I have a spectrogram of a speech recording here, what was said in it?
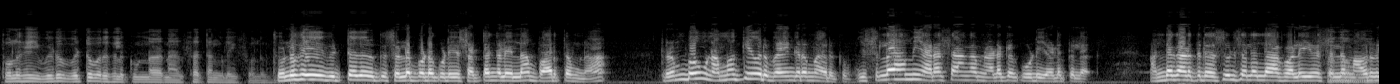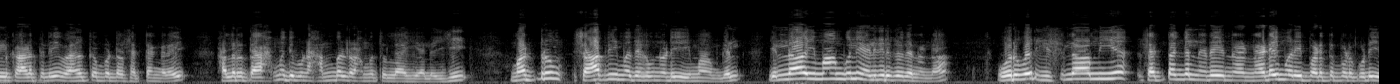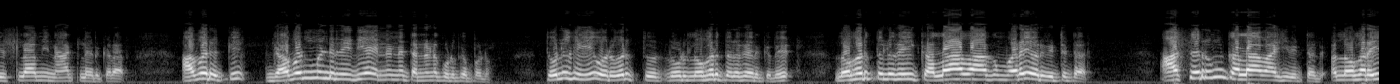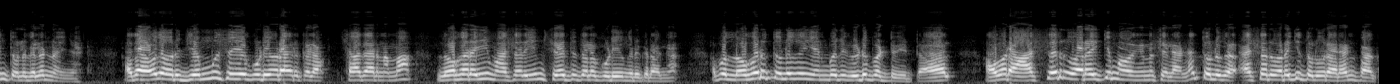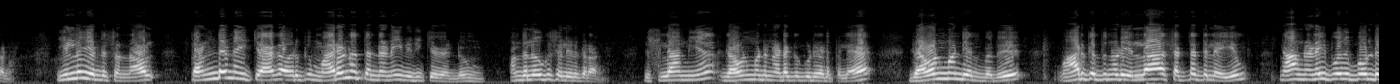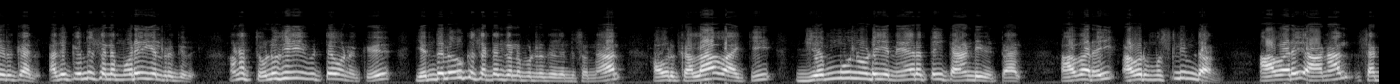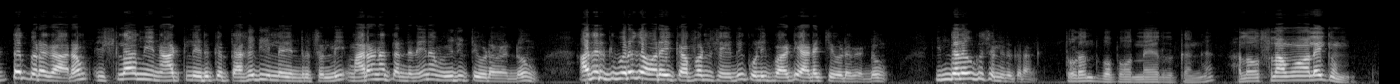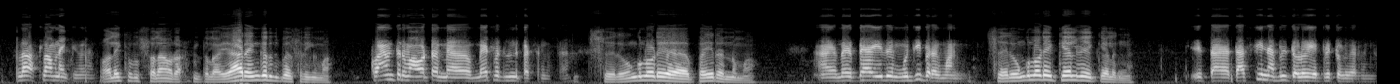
தொழுகை விடு விட்டவர்களுக்கு உண்டான சட்டங்களை சொல்லுங்க. தொழுகையை விட்டதற்கு சொல்லப்படக்கூடிய சட்டங்களை எல்லாம் பார்த்தோம்னா ரொம்பவும் நமக்கே ஒரு பயங்கரமா இருக்கும். இஸ்லாமிய அரசாங்கம் நடக்கக்கூடிய இடத்துல அந்த காலத்துல ரசூல் ஸல்லல்லாஹு அலைஹி வஸல்லம் அவர்கள் காலத்திலேயே வகுக்கப்பட்ட சட்டங்களை ஹலரத் அஹ்மது இப்னு ஹம்பல் ரஹ்மத்துல்லாஹி அலைஹி மற்றும் ஷாஃபி மதுஹபினுடைய இமாம்கள் எல்லா இமாம்களும் எழுதியிருக்கிறது என்னன்னா ஒருவர் இஸ்லாமிய சட்டங்கள் நிறை நடைமுறைப்படுத்தப்படக்கூடிய இஸ்லாமிய நாட்டில் இருக்கிறார். அவருக்கு கவர்மெண்ட் ரீதியா என்னென்ன தண்டனை கொடுக்கப்படும்? தொழுகையை ஒருவர் ஒரு லொகர் தொழுகை இருக்குது. லொகர் தொழுகை கலாவாகும் வரை அவர் விட்டுட்டார். அசரும் கலாவாகி விட்டது. லொகரையும் தொழுகலன்னு வைங்க. அதாவது அவர் ஜெம்மு செய்யக்கூடியவரா இருக்கலாம். சாதாரணமா லொகரையும் அசரையும் சேர்த்து தொழக்கூடியவங்க இருக்கிறாங்க. அப்போ லொகர் தொழுகை என்பது விடுபட்டு விட்டால் அவர் அசர் வரைக்கும் அவங்க என்ன செய்யலாம்னா தொழுக அசர் வரைக்கும் தொழுகிறாரான்னு பார்க்கணும். இல்லை என்று சொன்னால் தண்டனைக்காக அவருக்கு மரண தண்டனை விதிக்க வேண்டும். அந்த அளவுக்கு சொல்லியிருக்கிறாங்க. இஸ்லாமிய கவர்மெண்ட் நடக்கக்கூடிய இடத்துல கவர்மெண்ட் என்பது மார்க்கத்தினுடைய எல்லா சட்டத்திலேயும் நாம் நினைப்பது போன்று இருக்காது. அதுக்கென்று சில முறைகள் இருக்குது. ஆனால் தொழுகையை விட்டவனுக்கு எந்த அளவுக்கு சட்டம் சொல்லப்பட்டிருக்கிறது என்று சொன்னால் அவர் கலாவாக்கி ஜம்முனுடைய நேரத்தை தாண்டி விட்டால் அவரை அவர் முஸ்லிம் தான். அவரை ஆனால் சட்ட பிரகாரம் இஸ்லாமிய நாட்டில் இருக்க தகுதி இல்லை என்று சொல்லி மரண தண்டனை நாம் விதித்து விட வேண்டும். அதற்கு பிறகு அவரை கஃன் செய்து குளிப்பாட்டி அடக்கி விட வேண்டும். இந்த அளவுக்கு சொல்லியிருக்கிறாங்க. தொடர்ந்து பார்ப்போம். ஒரு நேர் இருக்காங்க. ஹலோ அஸ்ஸலாமு அலைக்கும். ஹலோ அஸ்லாம் வலைக்கம் வலைக்கும் அஸ்ஸலாம் ரஹமத்துல்லா யார் எங்க இருந்து பேசுறீங்கம்மா? கோயம்புத்தூர் மாவட்டம் மே- மேற்பட்டிலிருந்து பேசுறேங்க சார். சரி உங்களுடைய பெயர் என்னம்மா? இது முஜிப் ரஹ்மான். சரி உங்களுடைய கேள்வியை கேளுங்க. இது த- தஸ்பி நபில் தொழுகை எப்படி தொழுகிறாங்க?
